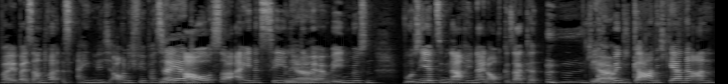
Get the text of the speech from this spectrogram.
weil bei Sandra ist eigentlich auch nicht viel passiert, naja, außer eine Szene, ja. die wir erwähnen müssen, wo sie jetzt im Nachhinein auch gesagt hat, ich ja. gucke mir die gar nicht gerne an,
